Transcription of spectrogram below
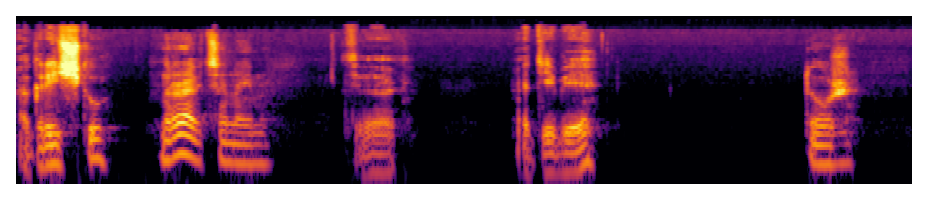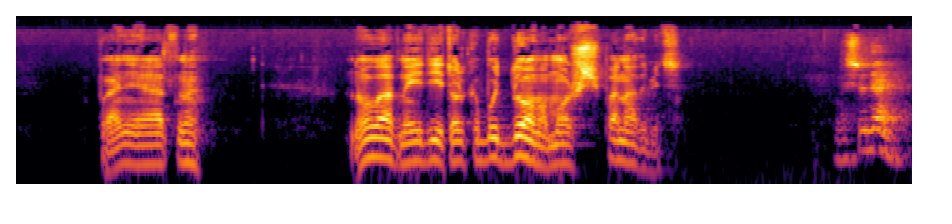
А Гречку? Нравится она ему. Так, а тебе? Тоже. Понятно. Ну ладно, иди, только будь дома, можешь еще понадобиться. До свидания.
